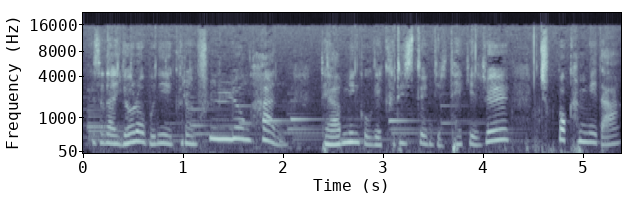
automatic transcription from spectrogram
그래서 난 여러분이 그런 훌륭한 대한민국의 그리스도인들이 되기를 축복합니다.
